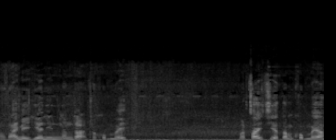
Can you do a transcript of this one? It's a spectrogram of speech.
à vài mấy hiền in an ra tha khop mấy, mặt trái chia tấm khop mấy à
